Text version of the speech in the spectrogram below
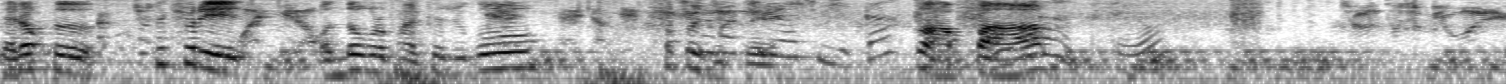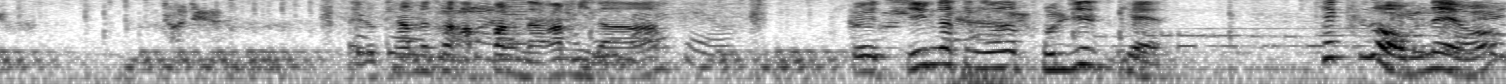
베럭스 팩토리 언덕으로 밝혀주고 커플 치료가 짓고? 또 압박? 자, 이렇게 하면서 압박 나갑니다. 그리고 지금 같은 경우는 본진 스캔 테크가 없네요 분,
